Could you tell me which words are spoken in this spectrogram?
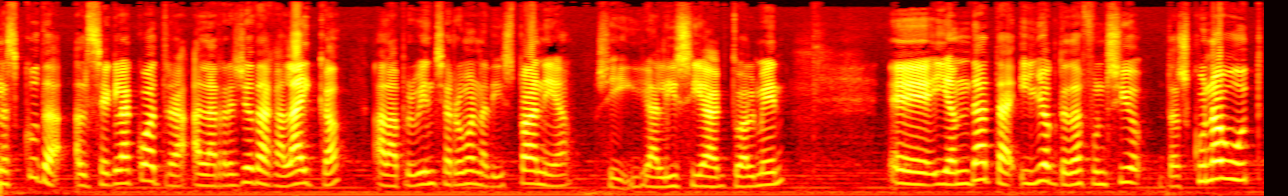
Nascuda al segle IV a la regió de Galaica, a la província romana d'Hispània, o sigui, Galícia actualment, eh, i amb data i lloc de defunció desconegut,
